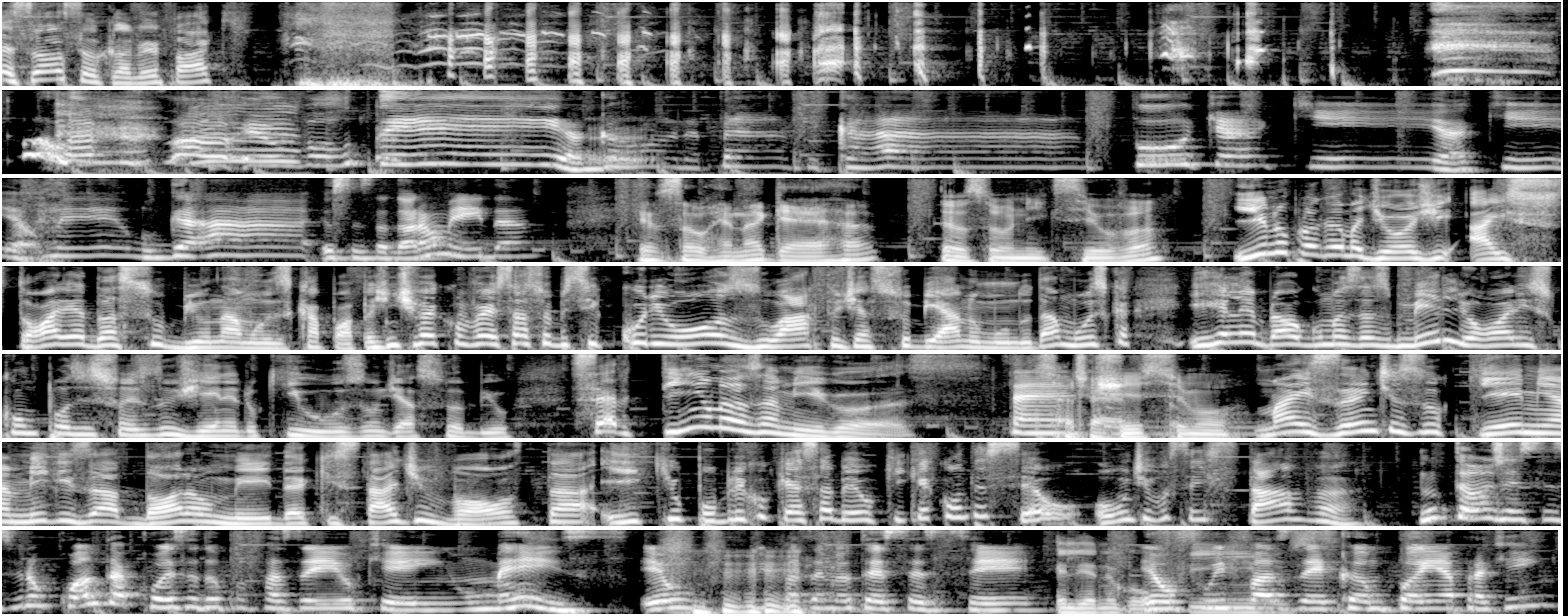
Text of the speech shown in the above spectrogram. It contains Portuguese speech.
Pessoal, eu sou o Clamer Fak. Olá, pessoal, eu voltei agora pra ficar. Porque aqui, aqui é o meu lugar. Eu sou Isadora Almeida. Eu sou o Renan Guerra. Eu sou o Nick Silva. E no programa de hoje, a história do assobio na música pop. A gente vai conversar sobre esse curioso ato de assobiar no mundo da música e relembrar algumas das melhores composições do gênero que usam de assobio. Certinho, meus amigos? Certíssimo. Mas antes o que, minha amiga Isadora Almeida, que está de volta e que o público quer saber o que, que aconteceu, onde você estava. Então, gente, vocês viram quanta coisa deu pra fazer e o quê? Em um mês? Eu fui fazer meu TCC. Eliane Golfinhos. Eu fui fazer campanha pra quem?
